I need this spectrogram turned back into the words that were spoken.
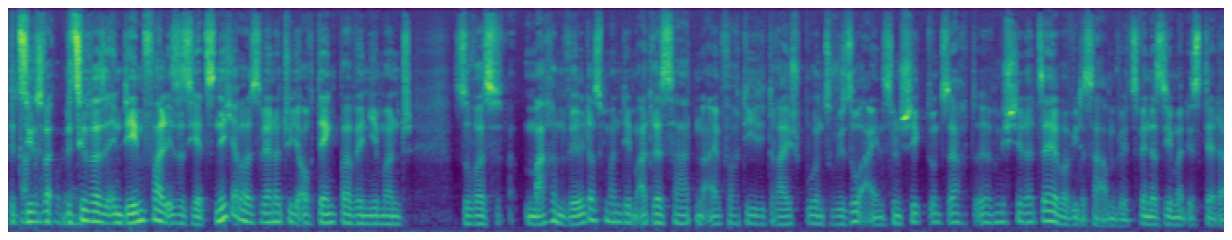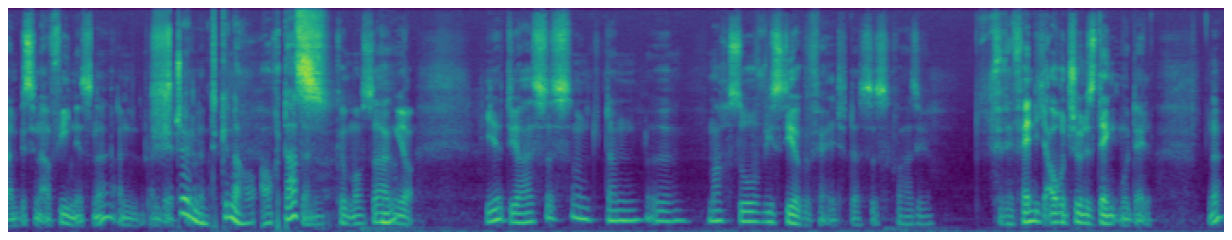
beziehungsweise, beziehungsweise in dem Fall ist es jetzt nicht, aber es wäre natürlich auch denkbar, wenn jemand sowas machen will, dass man dem Adressaten einfach die drei Spuren sowieso einzeln schickt und sagt, äh, misch dir das selber, wie du das haben willst, wenn das jemand ist, der da ein bisschen affin ist, ne? An, an Stimmt, Stelle. genau, auch das. Dann können wir auch sagen, ja, ja hier, dir hast es und dann äh, mach so, wie es dir gefällt. Das ist quasi, fände ich auch ein schönes Denkmodell. Ne?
